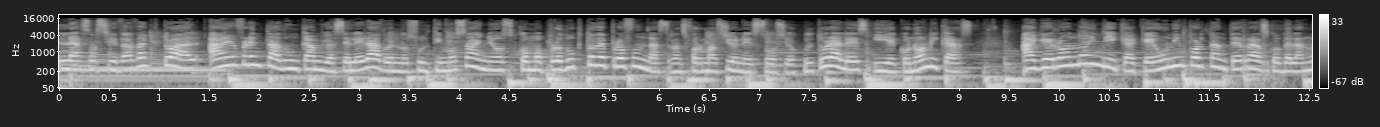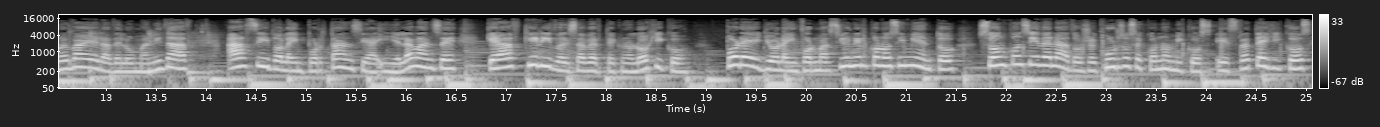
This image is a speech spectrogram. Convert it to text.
La sociedad actual ha enfrentado un cambio acelerado en los últimos años como producto de profundas transformaciones socioculturales y económicas, Aguerrondo indica que un importante rasgo de la nueva era de la humanidad ha sido la importancia y el avance que ha adquirido el saber tecnológico. Por ello, la información y el conocimiento son considerados recursos económicos estratégicos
